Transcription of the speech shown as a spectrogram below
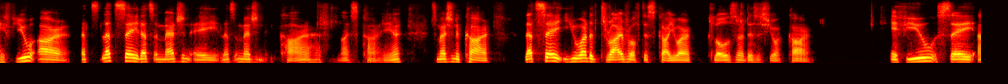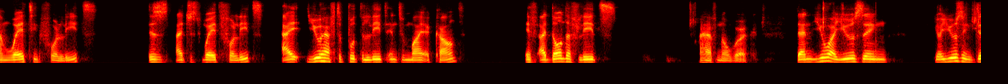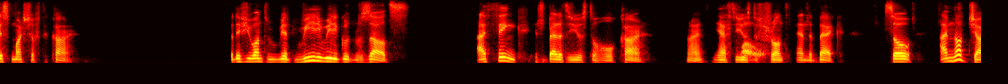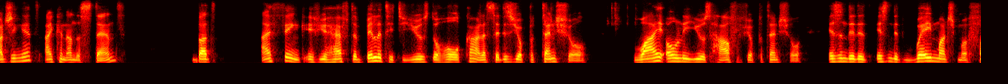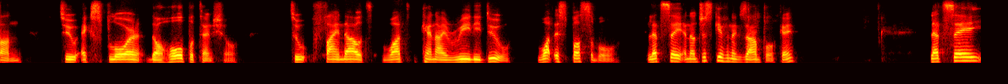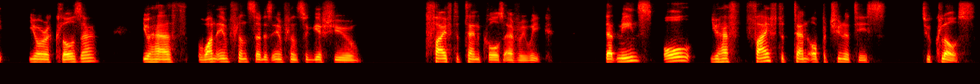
if you are let's let's say let's imagine a let's imagine a car. I have a nice car here. Let's imagine a car. Let's say you are the driver of this car. You are closer. This is your car. If you say i'm waiting for leads this is i just wait for leads. I you have to put the lead into my account. If i don't have leads i have no work. Then you are using you're using this much of the car but if you want to get really, really good results, I think it's better to use the whole car, right? You have to use wow. the front and the back. So I'm not judging it. I can understand, but I think if you have the ability to use the whole car, let's say this is your potential, why only use half of your potential? Isn't it isn't it way much more fun to explore the whole potential, to find out what can I really do? What is possible? Let's say, and I'll just give an example, okay? Let's say you're a closer, you have one influencer, this influencer gives you five to 10 calls every week. That means all you have five to 10 opportunities to close.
